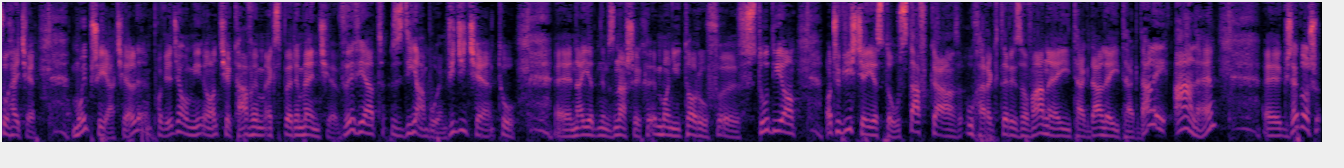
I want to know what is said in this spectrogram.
Słuchajcie, mój przyjaciel powiedział mi o ciekawym eksperymencie. Wywiad z diabłem. Widzicie tu e, na jednym z naszych monitorów e, w studio. Oczywiście jest to ustawka, ucharakteryzowane i tak dalej, i tak dalej, ale e, Grzegorz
